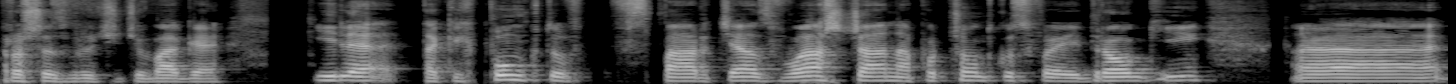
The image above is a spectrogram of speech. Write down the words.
proszę zwrócić uwagę, ile takich punktów wsparcia, zwłaszcza na początku swojej drogi e,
